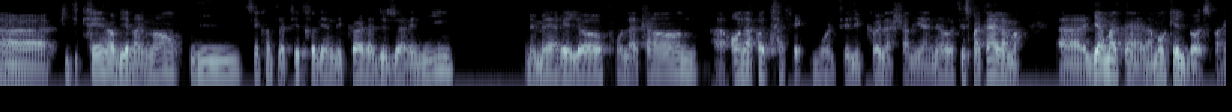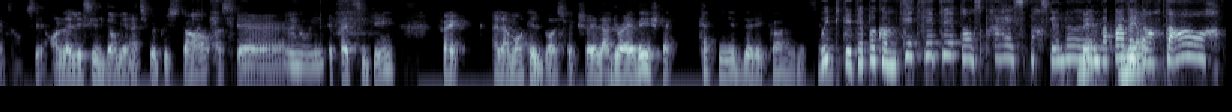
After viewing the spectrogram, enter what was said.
Euh, puis de créer un environnement où, tu sais, quand la petite revient de l'école à 2h30, ma mère est là pour l'attendre. on n'a pas de trafic. Moi, tu sais, l'école à Charliana, tu sais, ce matin, elle a, euh, hier matin, elle a manqué le boss, par exemple. On l'a laissé dormir un petit peu plus tard parce qu'elle est fatiguée. Fait elle a manqué le boss. Fait que je la driver, j'étais à 4 minutes de l'école. Oui, puis tu n'étais pas comme vite, vite, vite, on se presse parce que là, mais, papa va être en retard.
